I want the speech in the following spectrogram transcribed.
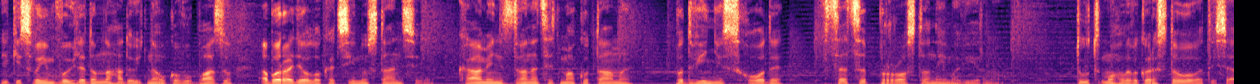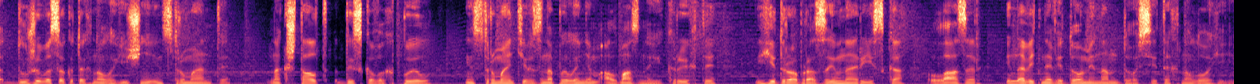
які своїм виглядом нагадують наукову базу або радіолокаційну станцію, камінь з 12 кутами, подвійні сходи все це просто неймовірно. Тут могли використовуватися дуже високотехнологічні інструменти, на кшталт дискових пил, інструментів з напиленням алмазної крихти, гідроабразивна різка, лазер і навіть невідомі нам досі технології.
